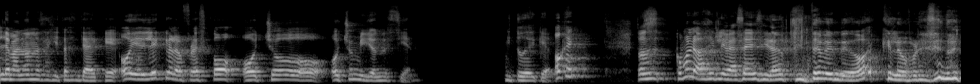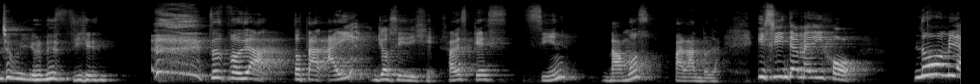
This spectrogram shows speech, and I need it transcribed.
le mando un mensajito a Cintia de que, oye, dile que le ofrezco 8, 8 millones 100. Y tú de que, ok. Entonces, ¿cómo le vas a decir, le vas a decir al cliente vendedor que le ofrecen 8 millones 100? Entonces, pues ya, total, ahí yo sí dije, ¿sabes qué es? Sin, vamos parándola. Y Cintia me dijo, no, mira,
